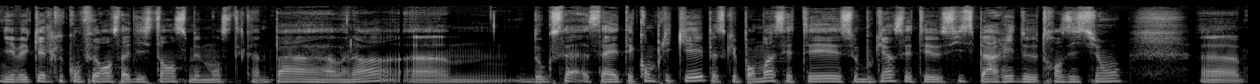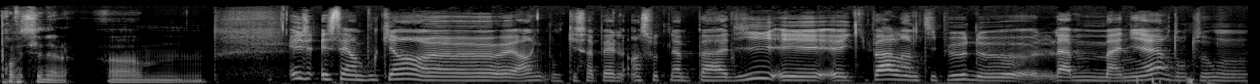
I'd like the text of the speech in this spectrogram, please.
il y avait quelques conférences à distance, mais bon, c'était quand même pas. Voilà. Euh, donc ça, ça a été compliqué parce que pour moi, c'était ce bouquin, c'était aussi ce pari de transition euh, professionnelle. Euh, Et, et c'est un bouquin euh, un- donc, qui s'appelle Insoutenable Paradis et, et qui parle un petit peu de la manière dont on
